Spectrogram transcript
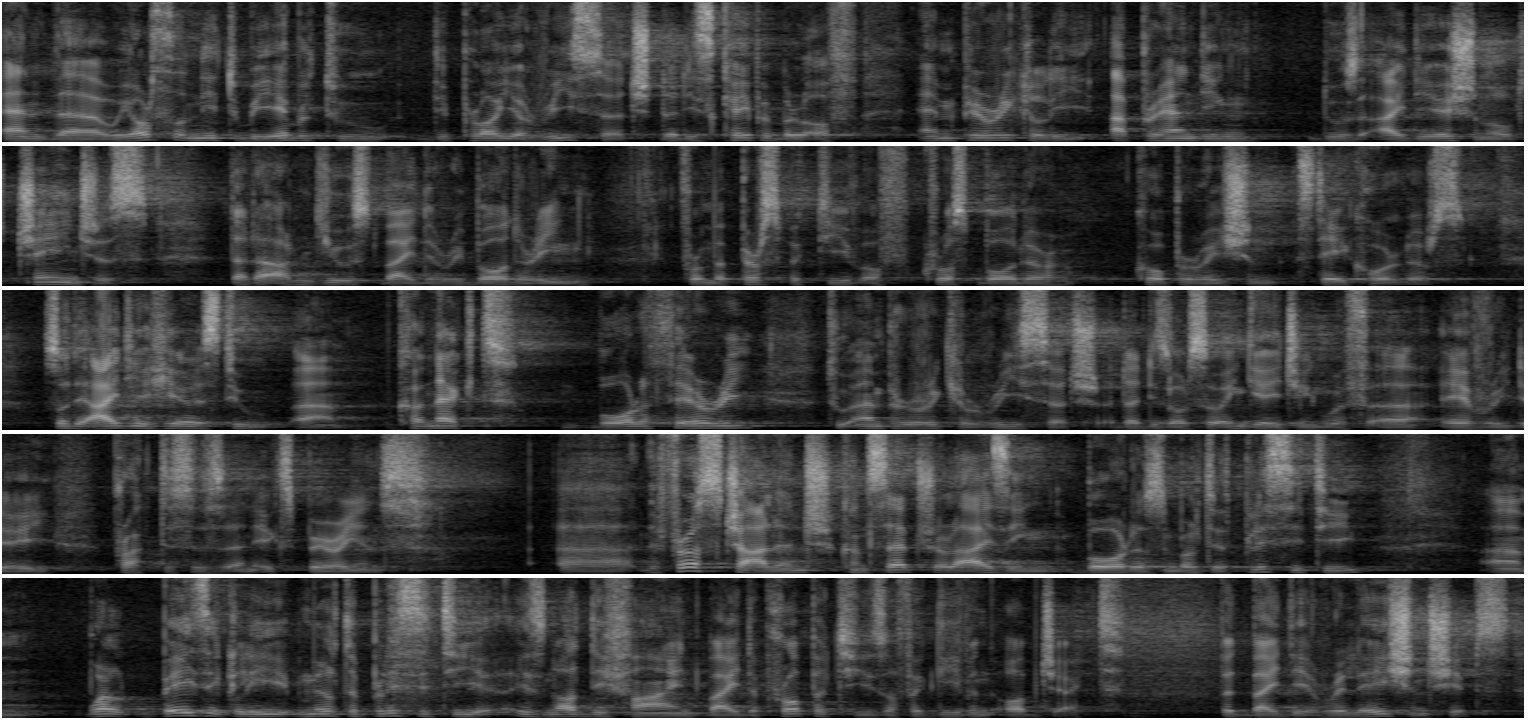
And uh, we also need to be able to deploy a research that is capable of empirically apprehending those ideational changes that are induced by the rebordering from a perspective of cross-border cooperation stakeholders. So the idea here is to um, connect border theory to empirical research that is also engaging with uh, everyday practices and experience. Uh, the first challenge, conceptualizing borders multiplicity, um, well, basically, multiplicity is not defined by the properties of a given object, but by the relationships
